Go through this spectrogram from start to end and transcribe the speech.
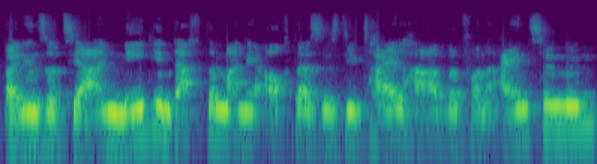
bei den sozialen Medien dachte man ja auch, dass es die Teilhabe von Einzelnen,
